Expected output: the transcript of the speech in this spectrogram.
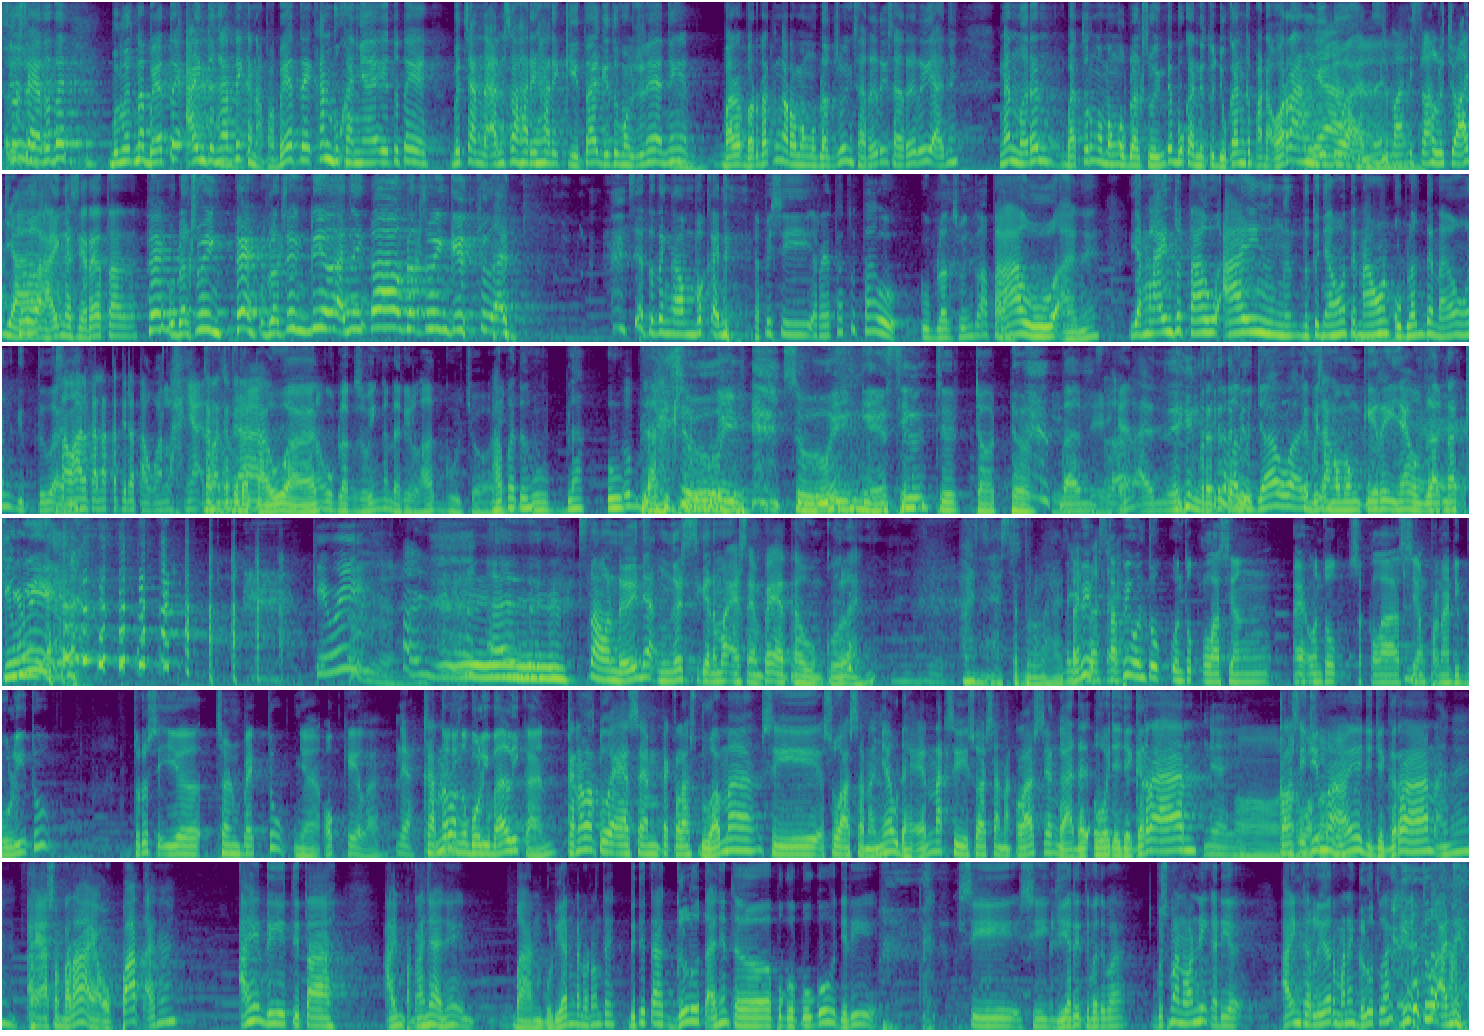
Terus saya tuh teh bangetna bete, aing teu ngarti kenapa bete. Kan bukannya itu teh bercandaan sehari-hari kita gitu maksudnya ini baru baru kan ngomong ublag swing sareri sareri anjing. Ngan meureun batur ngomong ublag swing teh bukan ditujukan kepada orang Ya, gitu anjing. Cuman istilah lucu aja. Tuh, aing ngasih reta. Hei, ublak swing. Hei, ublak swing dia anjing. Ah, ublak swing gitu anjing. Si Eta ngambek anjing. Tapi si Reta tuh tahu ublag swing itu apa? Tahu anjing. Yang lain tuh tahu aing nutu nyaho teh naon, ublak teh naon gitu anjing. Kesalahan karena ketidaktahuan lah ya. Karena ketidaktahuan. Karena ublag swing kan dari lagu coy. Apa tuh? Ublak, Ublak swing. Swing Sing dodo. Gitu, Bangsat kan? anjing. Berarti Itu kan lagu Jawa itu. bisa ngomong kirinya ublak na kiwi. Kiwi. Setahun deui nya enggeus siga nama SMP eta hungkul. Anjing astagfirullahaladzim. Banyak Tapi dosa ya. tapi untuk untuk kelas yang eh untuk sekelas yang pernah dibully itu terus iya turn back tuh ya oke lah. Ya. Karena Jadi ngebully balik kan. Karena waktu SMP kelas 2 mah si suasananya udah enak sih suasana kelasnya nggak ada oh jajageran. Iya, iya. Oh, kelas hiji mah aya jajageran aya aya sabaraha aya opat aya. Aya di titah aing pernahnya ini bahan bulian kan orang teh di titah gelut aya teu pugu-pugu jadi si si Jerry tiba-tiba Gusman Wandi ka dia aing keur lieur maneh gelut lah gitu anjing.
